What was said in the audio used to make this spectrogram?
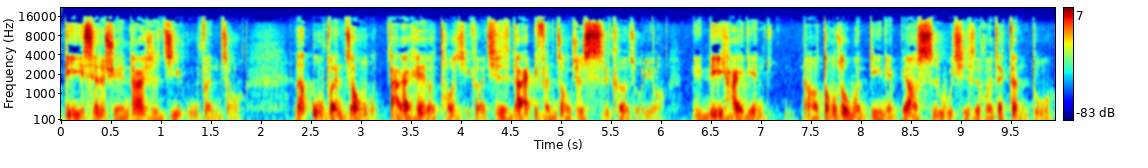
第一次的训练大概就是计五分钟。那五分钟大概可以投几颗？其实大概一分钟就是十颗左右。你厉害一点，然后动作稳定一点，不要失误，其实会再更多。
